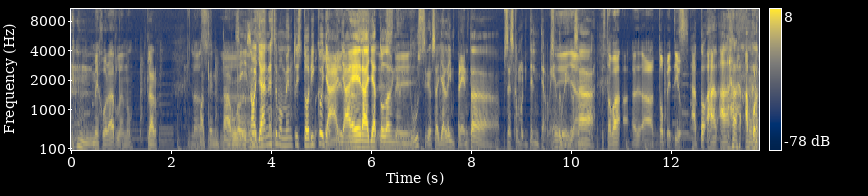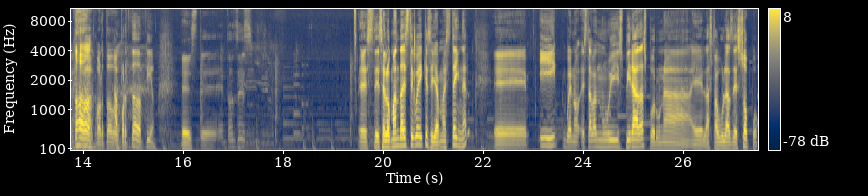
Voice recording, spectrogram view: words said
mejorarla, ¿no? Claro. Patentarlo de Sí, no, ya en este momento histórico ya, ya letras, era ya toda una este- industria, o sea, ya la imprenta, pues es como ahorita el internet, Sí, güey, o ya sea, Estaba a, a- a tope, tío. a, to- a- a- a por todo, A por todo. a por todo, tío. Este, entonces, este, se lo manda a este güey que se llama Steiner, eh, y bueno, estaban muy inspiradas por una, eh, las fábulas de Sopo,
